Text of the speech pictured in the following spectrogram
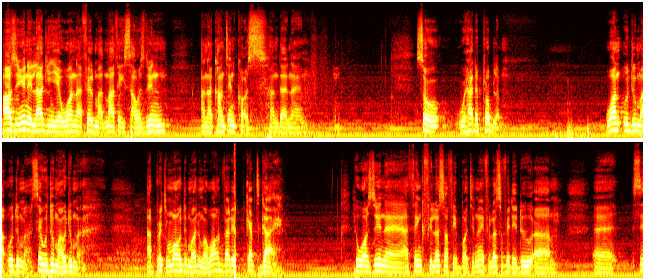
I was in Unilag in year one. I failed mathematics. I was doing an accounting course. And then um, so we had a problem. One Uduma, Uduma, say Uduma, Uduma. I preach one Uduma, Uduma, one very kept guy. He was doing, uh, I think, philosophy, but you know, in philosophy, they do um, uh, si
